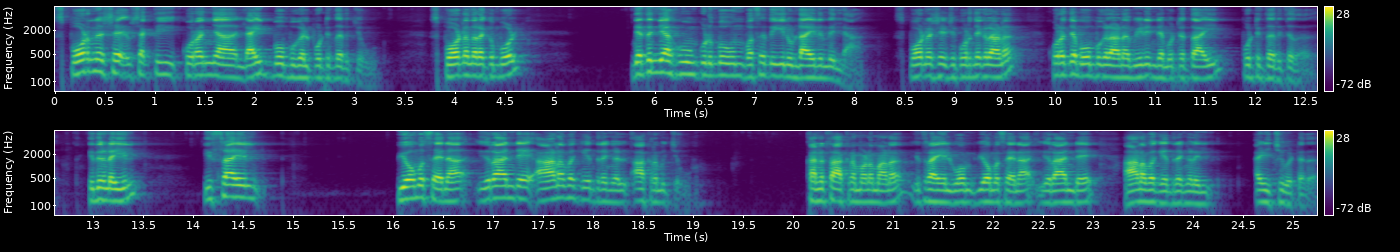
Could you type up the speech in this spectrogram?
സ്ഫോടന ശക്തി കുറഞ്ഞ ലൈറ്റ് ബോംബുകൾ പൊട്ടിത്തെറിച്ചു. സ്ഫോടനം നടക്കുമ്പോൾ നെതന്യാഹുവും കുടുംബവും വസതിയിലുണ്ടായിരുന്നില്ല സ്ഫോടനശേഷി കുറഞ്ഞകളാണ് കുറഞ്ഞ ബോംബുകളാണ് വീടിന്റെ മുറ്റത്തായി പൊട്ടിത്തെറിച്ചത്. ഇതിനിടയിൽ ഇസ്രായേൽ വ്യോമസേന ഇറാന്റെ ആണവ കേന്ദ്രങ്ങൾ ആക്രമിച്ചു. കനത്ത ആക്രമണമാണ് ഇസ്രായേൽ വ്യോം- വ്യോമസേന ഇറാന്റെ ആണവ കേന്ദ്രങ്ങളിൽ അഴിച്ചുവിട്ടത്.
